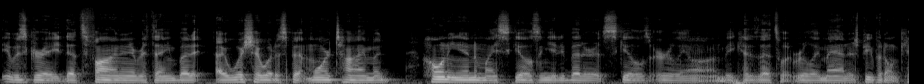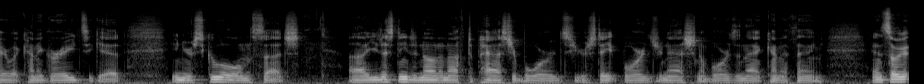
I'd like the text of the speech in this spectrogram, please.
it was great. That's fine and everything. But it, I wish I would have spent more time honing into my skills and getting better at skills early on because that's what really matters. People don't care what kind of grades you get in your school and such. Uh, you just need to know enough to pass your boards, your state boards, your national boards, and that kind of thing. And so,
